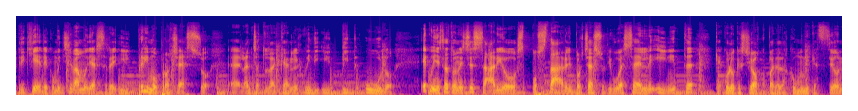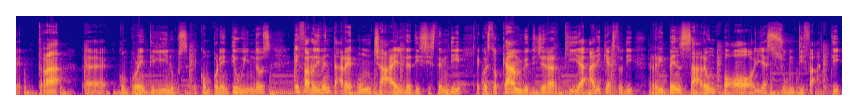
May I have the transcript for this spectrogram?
richiede, come dicevamo, di essere il primo processo eh, lanciato dal kernel, quindi il PID 1 e quindi è stato necessario spostare il processo di VSL init, che è quello che si occupa della comunicazione tra eh, componenti Linux e componenti Windows, e farlo diventare un child di systemd. E questo cambio di gerarchia ha richiesto di ripensare un po' gli assunti fatti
